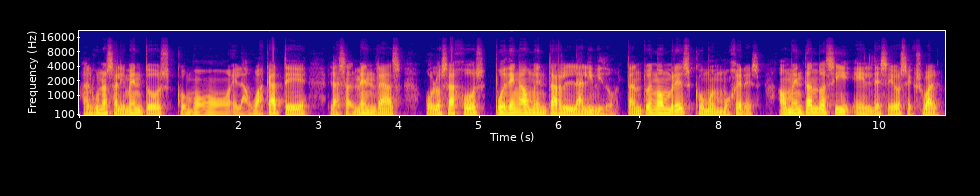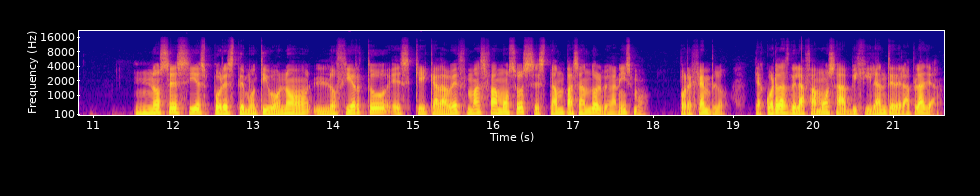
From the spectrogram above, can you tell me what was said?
algunos alimentos como el aguacate, las almendras o los ajos pueden aumentar la libido, tanto en hombres como en mujeres, aumentando así el deseo sexual. No sé si es por este motivo o no, lo cierto es que cada vez más famosos se están pasando al veganismo. Por ejemplo, ¿Te acuerdas de la famosa vigilante de la playa,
